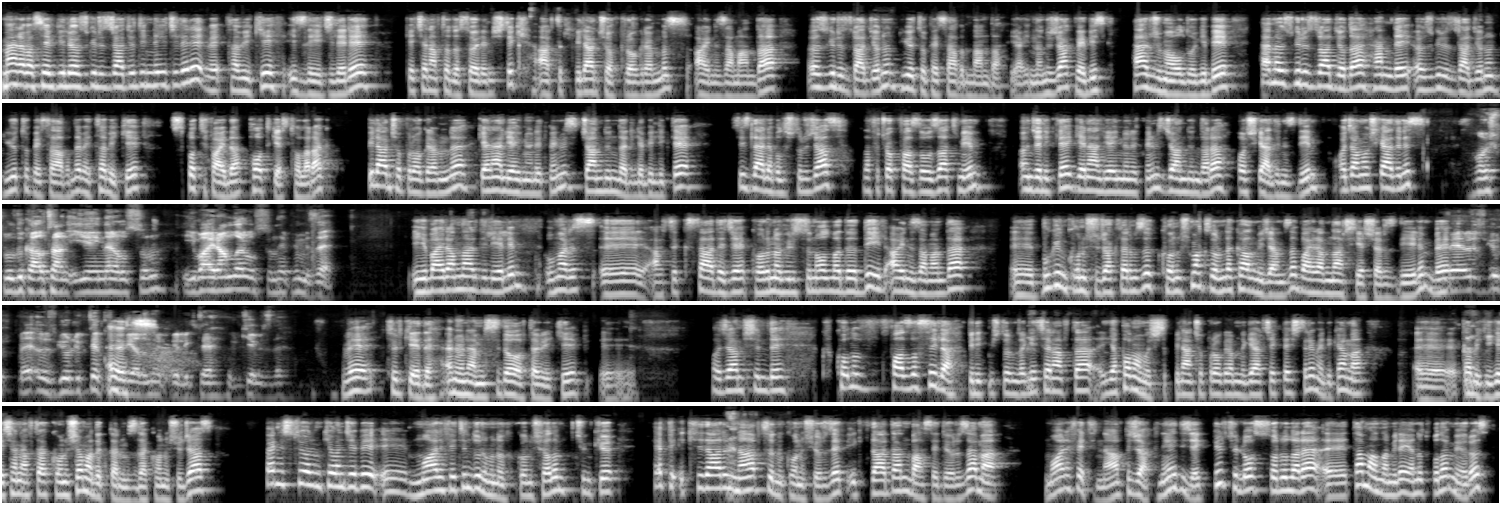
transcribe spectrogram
Merhaba sevgili Özgürüz Radyo dinleyicileri ve tabii ki izleyicileri. Geçen hafta da söylemiştik artık bilanço programımız aynı zamanda Özgürüz Radyo'nun YouTube hesabından da yayınlanacak ve biz her cuma olduğu gibi hem Özgürüz Radyo'da hem de Özgürüz Radyo'nun YouTube hesabında ve tabii ki Spotify'da podcast olarak bilanço programını genel yayın yönetmenimiz Can Dündar ile birlikte sizlerle buluşturacağız. Lafı çok fazla uzatmayayım. Öncelikle genel yayın yönetmenimiz Can Dündar'a hoş geldiniz diyeyim. Hocam hoş geldiniz. Hoş bulduk Altan. İyi yayınlar olsun. İyi bayramlar olsun hepimize. İyi bayramlar dileyelim. Umarız e, artık sadece koronavirüsün olmadığı değil, aynı zamanda e, bugün konuşacaklarımızı konuşmak zorunda kalmayacağımıza bayramlar yaşarız diyelim ve ve özgür ve özgürlükte kutlayalım evet. hep birlikte ülkemizde. Ve Türkiye'de en önemlisi de o tabii ki. E, hocam şimdi konu fazlasıyla birikmiş durumda. Geçen hafta yapamamıştık, bilanço programını gerçekleştiremedik ama e, tabii ki geçen hafta konuşamadıklarımızı da konuşacağız. Ben istiyorum ki önce bir e, muhalefetin durumunu konuşalım. Çünkü hep iktidarın ne yaptığını konuşuyoruz. Hep iktidardan bahsediyoruz ama muhalefet ne yapacak, ne edecek? Bir türlü o sorulara e, tam anlamıyla yanıt bulamıyoruz.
